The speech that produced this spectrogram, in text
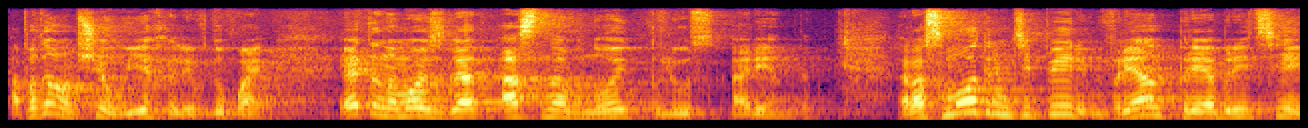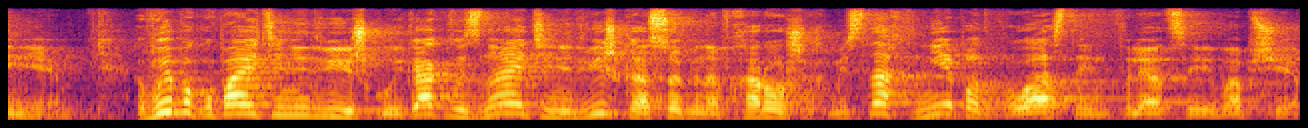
а потом вообще уехали в Дубай. Это, на мой взгляд, основной плюс аренды. Рассмотрим теперь вариант приобретения. Вы покупаете недвижку, и, как вы знаете, недвижка, особенно в хороших местах, не подвластна инфляции вообще.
